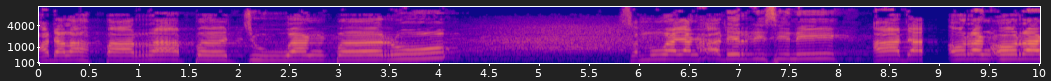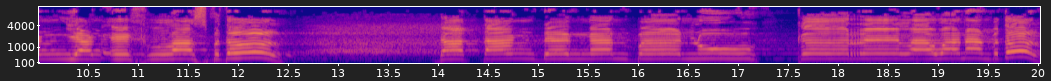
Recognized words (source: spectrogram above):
adalah para pejuang Peru. Semua yang hadir di sini ada orang-orang yang ikhlas betul. Datang dengan penuh kerelawanan betul.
